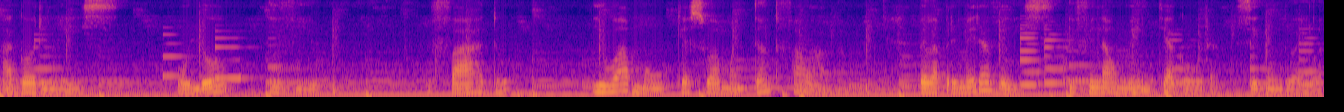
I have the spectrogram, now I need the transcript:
Agora Inês olhou e viu o fardo e o amor que a sua mãe tanto falava. Pela primeira vez e finalmente agora, segundo ela,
